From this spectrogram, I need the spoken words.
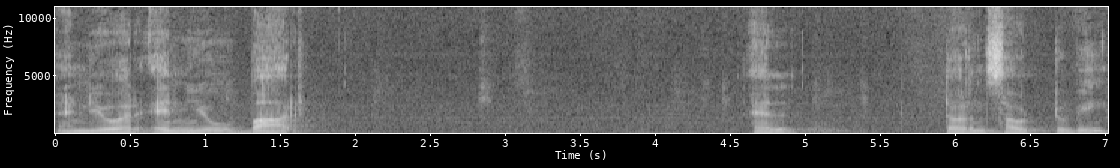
and your Nu bar L turns out to be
